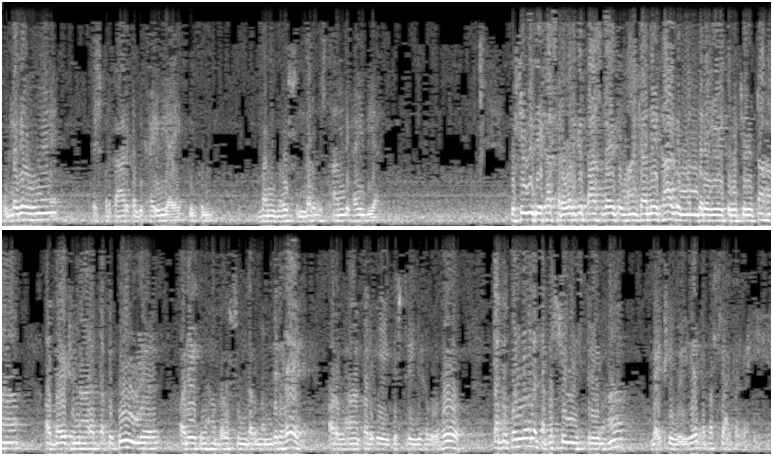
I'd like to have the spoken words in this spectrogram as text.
फूल लगे हुए हैं। इस प्रकार का दिखाई दिया एक बिल्कुल वन बहुत सुंदर स्थान दिखाई दिया उसी भी देखा सरोवर के पास गए तो वहाँ क्या देखा कि मंदिर एक रुचिरता और बैठ नारा तपकुंज और एक वहाँ बहुत सुंदर मंदिर है, और वहाँ पर एक स्त्री जो है वो हो। तपकुंज में तपस्विनी स्त्री वहाँ बैठी हुई है, तपस्या कर रही है।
